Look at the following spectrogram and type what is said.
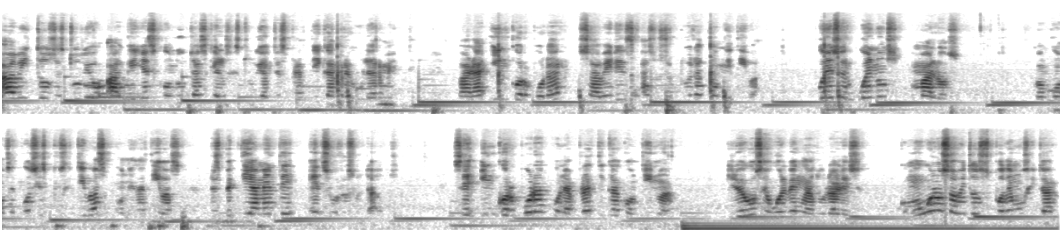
hábitos de estudio aquellas conductas que los estudiantes practican regularmente para incorporar saberes a su estructura cognitiva. Pueden ser buenos malos, con consecuencias positivas o negativas, respectivamente, en sus resultados. Se incorporan con la práctica continua y luego se vuelven naturales. Como buenos hábitos podemos citar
